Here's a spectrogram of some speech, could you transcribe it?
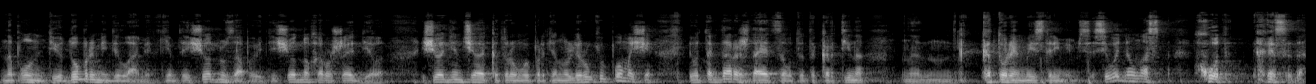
наполнить ее добрыми делами, каким-то еще одну заповедь, еще одно хорошее дело, еще один человек, которому мы протянули руки помощи, и вот тогда рождается вот эта картина, к которой мы и стремимся. Сегодня у нас ход Хеседа,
